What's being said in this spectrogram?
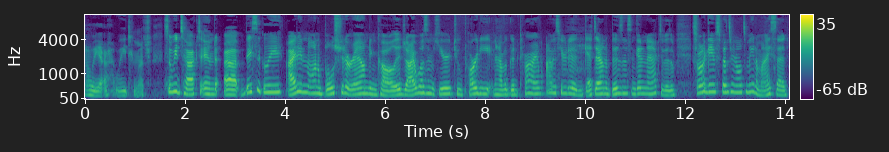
Oh yeah, way too much. So we talked, and uh, basically, I didn't want to bullshit around in college. I wasn't here to party and have a good time. I was here to get down to business and get into activism. So I gave Spencer an ultimatum. I said,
